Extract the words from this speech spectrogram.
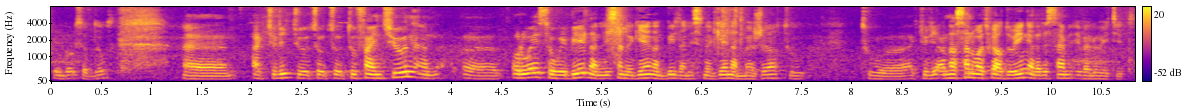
full box of those. Uh, actually, to, to, to, to, fine tune and uh, always, so we build and listen again and build and listen again and measure to, to uh, actually understand what we are doing and at the same time evaluate it.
